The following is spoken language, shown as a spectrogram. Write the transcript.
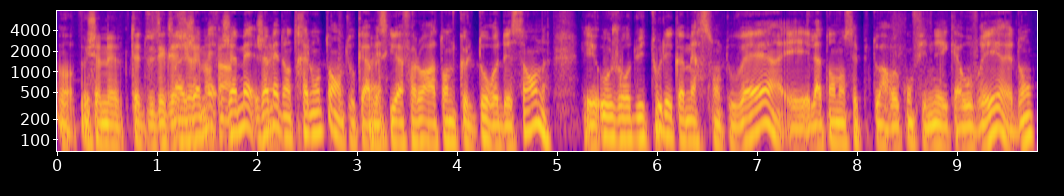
Bon, Jamais, peut-être vous Bah, exagérez. jamais, enfin, jamais, jamais ouais. dans très longtemps en tout cas, Ouais. parce qu'il va falloir attendre que le taux redescende. Et aujourd'hui, tous les commerces sont ouverts et la tendance est plutôt à reconfiner qu'à ouvrir. Et donc,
